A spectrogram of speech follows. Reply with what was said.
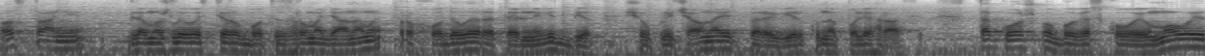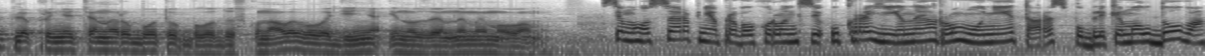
Останні для можливості роботи з громадянами проходили ретельний відбір, що включав навіть перевірку на поліграфі. Також обов'язковою мовою для прийняття на роботу було досконале володіння іноземними мовами. 7 серпня правоохоронці України, Румунії та Республіки Молдова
